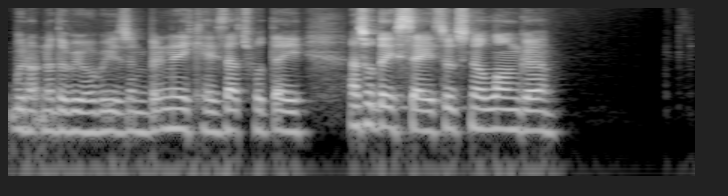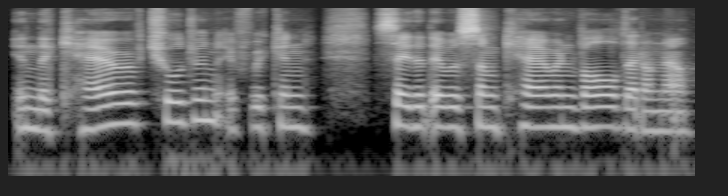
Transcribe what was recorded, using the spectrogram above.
we don't know the real reason, but in any case, that's what they that's what they say. So it's no longer in the care of children. If we can say that there was some care involved, I don't know.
